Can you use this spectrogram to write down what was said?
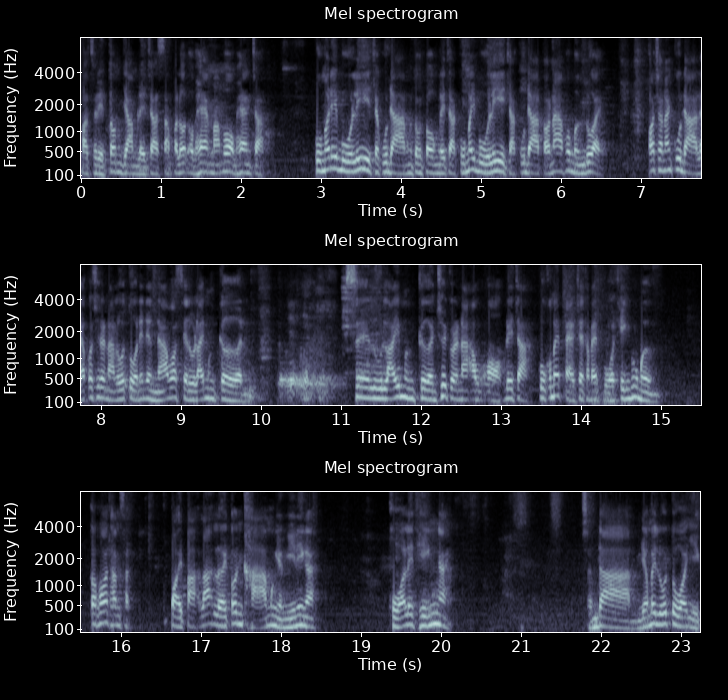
ปลาสลิดต้มยำเลยจ้ะสับปะรดอบแห้งมะม่วงอบแห้งจ้ะกูไม่ได้บูลลี่จากกูด่ามึงตรงๆเลยจ้ะกูไม่บูลลี่จากกูด่าต่อหน้าพวกมึงด้วย เพราะฉะนั้นกูด่าแล้วก็ช่วยกรณารู้ตัวนิดนึงนะว่าเซลลูไลท์มึงเกิน เซลลูไลท์มึงเกินช่วยกรณาเอาออกด้วยจ้ะกูก็ไม่แปลกใจทำไมผัวทิ้งพวกมึง ก็เพราะว่าทำสัตว์ปล่อยปละละเลยต้นขามึงอย่างนี้นี่ไงผัวเลยทิ้งไงสันดานยังไม่รู้ตัวอีก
